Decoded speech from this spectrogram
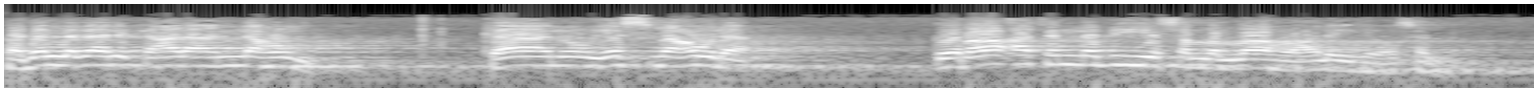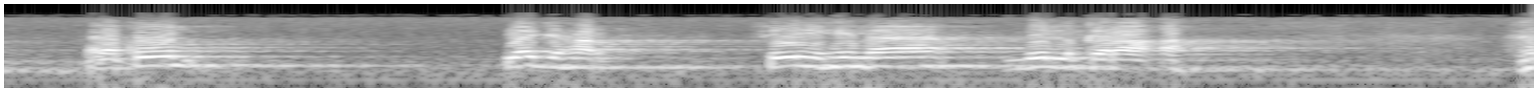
فدل ذلك على أنهم كانوا يسمعون قراءة النبي صلى الله عليه وسلم. فنقول يجهر فيهما بالقراءة.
